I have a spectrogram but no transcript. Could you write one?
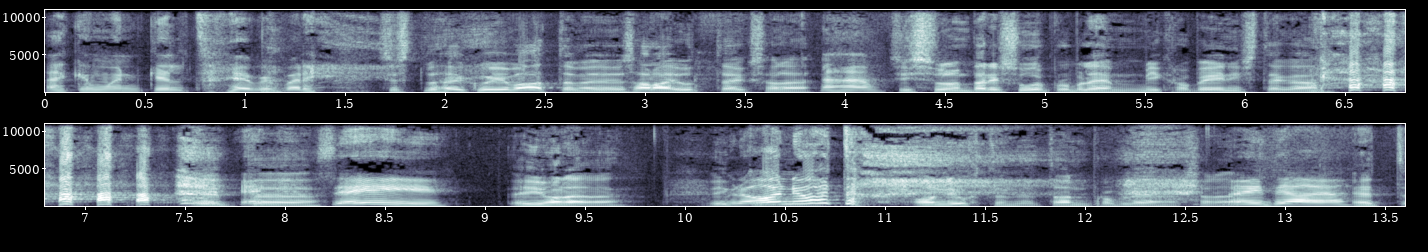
väike munn killed everybody. sest kui vaatame salajutte, eks ole siis sul on päris suur probleem mikropeenistega. et äh, see ei, ei ole või? No on juhtunud, on juhtunud, et on probleem, eks ole. ei tea jah. et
